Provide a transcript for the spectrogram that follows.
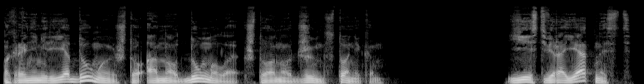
По крайней мере, я думаю, что оно думало, что оно джин с тоником. Есть вероятность,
